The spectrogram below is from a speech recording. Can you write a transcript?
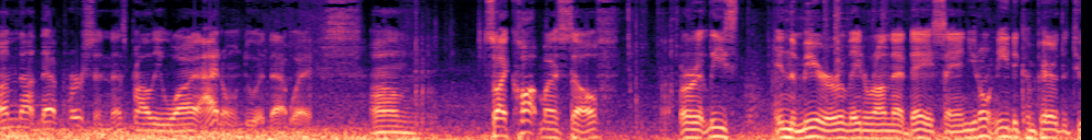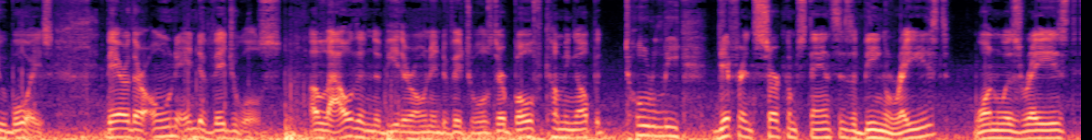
I'm not that person. That's probably why I don't do it that way. Um, so I caught myself or at least in the mirror later on that day saying you don't need to compare the two boys. They are their own individuals. Allow them to be their own individuals. They're both coming up with totally different circumstances of being raised. One was raised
